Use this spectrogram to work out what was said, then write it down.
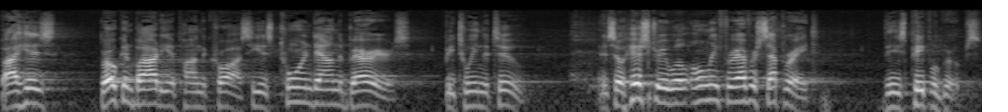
By his broken body upon the cross, he has torn down the barriers between the two. And so history will only forever separate these people groups.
